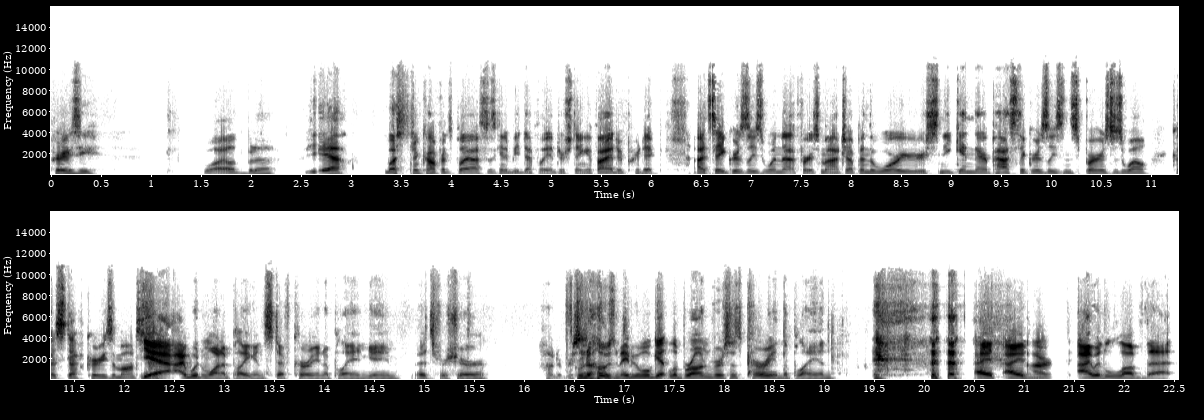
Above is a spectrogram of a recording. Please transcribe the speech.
Crazy. Wild, but uh, yeah. Western Conference playoffs is going to be definitely interesting. If I had to predict, I'd say Grizzlies win that first matchup, and the Warriors sneak in there past the Grizzlies and Spurs as well, because Steph Curry's a monster. Yeah, I wouldn't want to play against Steph Curry in a playing game. That's for sure. 100%. Who knows? Maybe we'll get LeBron versus Curry in the play-in. I I right. I would love that.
